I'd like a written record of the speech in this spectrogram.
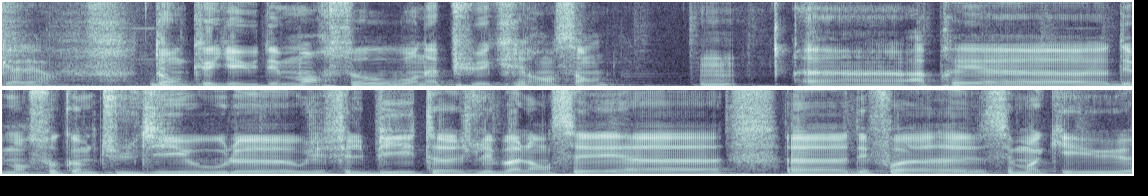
Galère. Donc il y a eu des morceaux où on a pu écrire ensemble. Mhm. Euh, après euh, des morceaux comme tu le dis où, le, où j'ai fait le beat, je l'ai balancé. euh, des fois c'est moi qui ai eu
